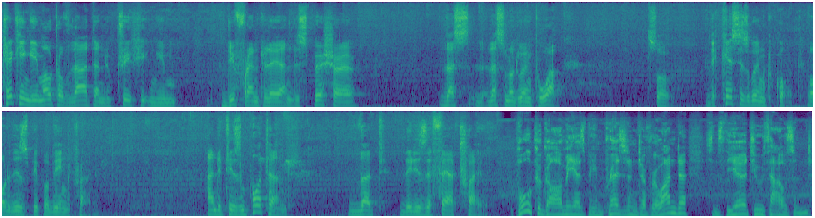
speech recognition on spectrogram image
taking him out of that and treating him differently and special, that's, that's not going to work. So the case is going to court, all these people being tried. And it is important that there is a fair trial. Paul Kagame has been president of Rwanda since the year 2000.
